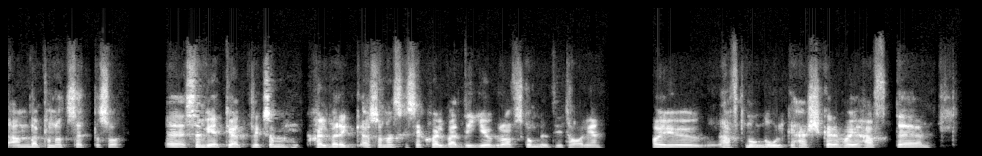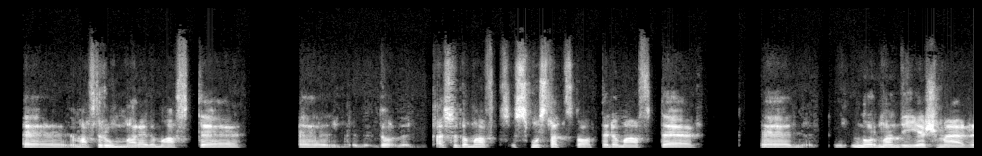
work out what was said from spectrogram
anda på något sätt och så. Eh, sen vet jag att liksom själva, alltså man ska säga, själva det geografiska området i Italien har ju haft många olika härskare, har ju haft, eh, eh de har haft romare, de har haft eh, eh, de, alltså de har haft små stadsstater, de har haft eh, eh normandier som är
